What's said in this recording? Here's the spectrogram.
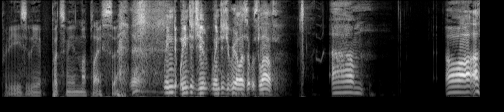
pretty easily it puts me in my place. So, When when did you when did you realize it was love? um, oh, I,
